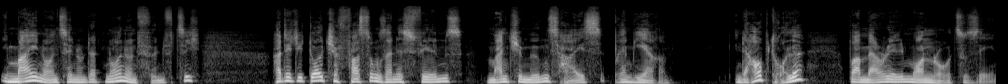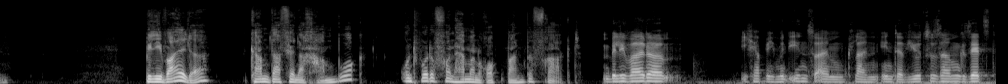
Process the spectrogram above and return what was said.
Im Mai 1959 hatte die deutsche Fassung seines Films Manche mögen's heiß Premiere. In der Hauptrolle war Marilyn Monroe zu sehen. Billy Wilder kam dafür nach Hamburg und wurde von Hermann Rockmann befragt. Billy Wilder, ich habe mich mit Ihnen zu einem kleinen Interview zusammengesetzt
